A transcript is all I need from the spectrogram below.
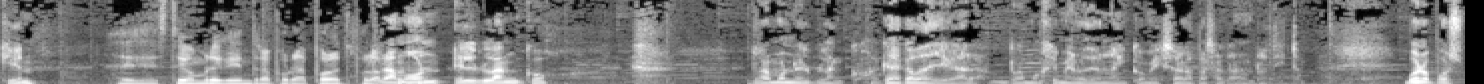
¿Quién? Eh, Este hombre que entra por la, por, por la Ramón el Blanco. Ramón el Blanco, que acaba de llegar. Ramón Jimeno de Online Comics, ahora pasará un ratito. Bueno, pues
